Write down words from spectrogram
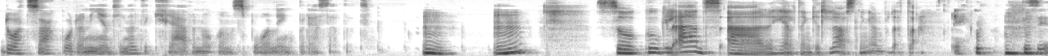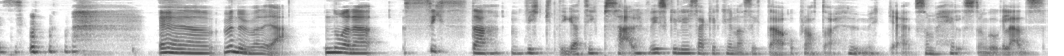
då att sökorden egentligen inte kräver någon spårning på det sättet. Mm. Mm. Så Google Ads är helt enkelt lösningen på detta. Precis. Eh, men nu Maria, några sista viktiga tips här. Vi skulle ju säkert kunna sitta och prata hur mycket som helst om Google Ads.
